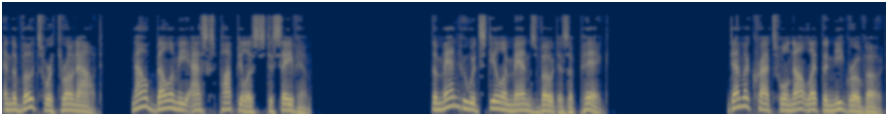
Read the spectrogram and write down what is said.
And the votes were thrown out. Now Bellamy asks populists to save him. The man who would steal a man's vote is a pig. Democrats will not let the Negro vote.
